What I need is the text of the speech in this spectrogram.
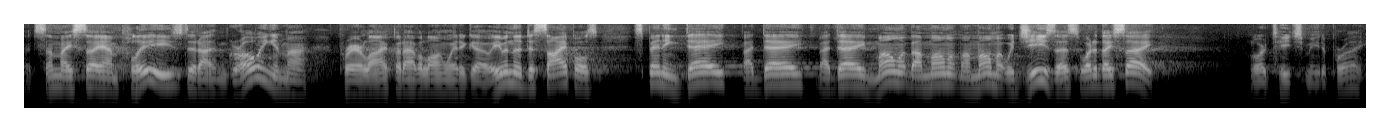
But some may say, I'm pleased that I'm growing in my prayer life, but I have a long way to go. Even the disciples spending day by day by day, moment by moment by moment with Jesus, what did they say? Lord, teach me to pray.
